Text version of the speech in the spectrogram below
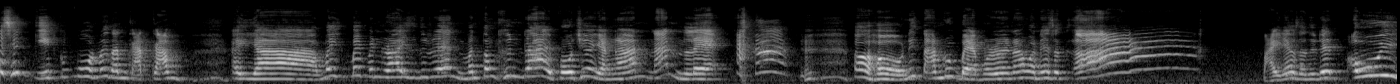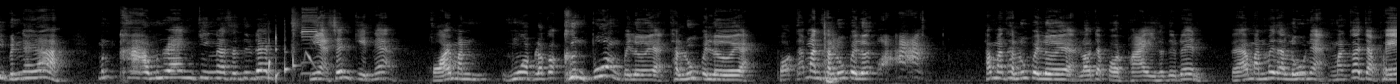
ยเส้นกีดกูพูดไม่ทันกัดคำไอ้ยาไม่ไม่เป็นไรสตูเดนมันต้องขึ้นได้โปรเชื่ออย่างนั้น นั่นแหละโอ้โหนี่ตามรูปแบบหมดเลยนะวันนี้สตไปแล้วสตูเดนโอ้ยเป็นไงล่ะ มันข่าวมันแรงจริงนะสตูเดนเนี่ยเส้นกีดเนี่ยขอให้มันหวบแล้วก็ขึ้นป้วงไปเลยอะทะลุไปเลยอะเพราะถ้ามันทะลุไปเลยถ้ามันทะลุไปเลยอะเราจะปลอดภัยสตูเดน แต่ถ้ามันไม่ทะลุเนี่ย มันก็จะแพ้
